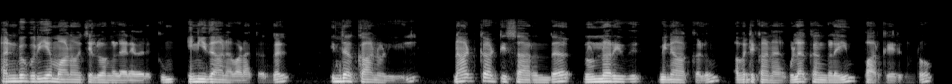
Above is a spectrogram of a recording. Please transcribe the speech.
அன்புக்குரிய மாணவ செல்வங்கள் அனைவருக்கும் இனிதான வணக்கங்கள். இந்த காணொளியில் நாட்காட்டி சார்ந்த நுண்ணறிவு வினாக்களும் அவற்றுக்கான விளக்கங்களையும் பார்க்க இருக்கின்றோம்.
